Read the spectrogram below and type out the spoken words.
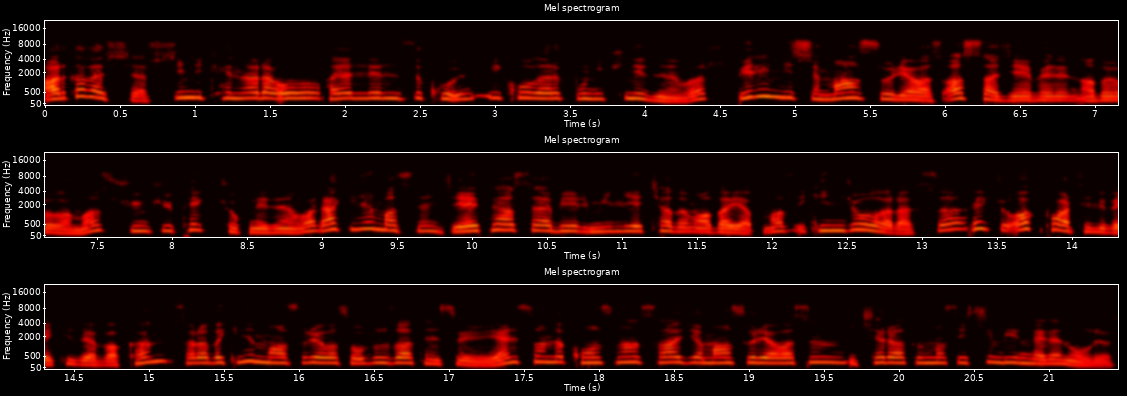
Arkadaşlar şimdi kenara o hayallerinizi koyun. İlk olarak bunun iki nedeni var. Birincisi Mansur Yavaş asla CHP'den aday olamaz. Çünkü pek çok nedeni var. Lakin en basitinden CHP asla bir milliyetçi adam aday yapmaz. İkinci olaraksa pek çok AK Partili vekil ve bakan sıradakinin Mansur Yavaş olduğunu zaten söylüyor. Yani sonunda konuşmanın sadece Mansur Yavaş'ın içeri atılması için bir neden oluyor.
